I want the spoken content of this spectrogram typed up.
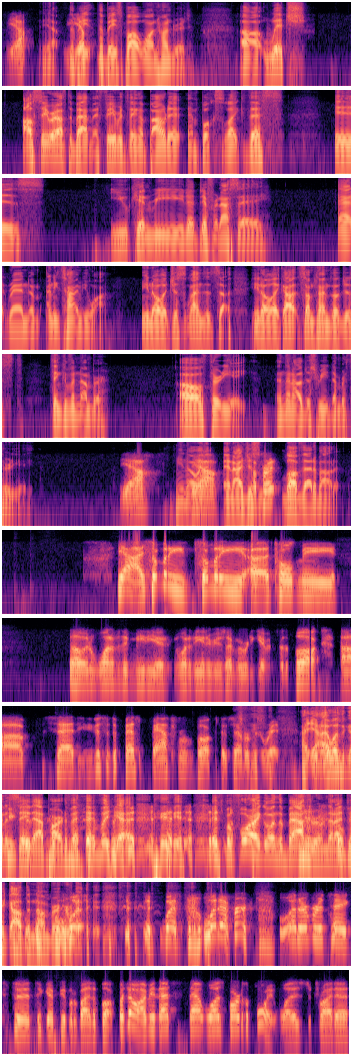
Yeah. Yeah, the Yep. ba- the baseball 100, uh, which I'll say right off the bat, my favorite thing about it and books like this is you can read a different essay at random anytime you want. You know, it just lends itself. You know, like I, sometimes I'll just think of a number, oh, 38, and then I'll just read number 38. Yeah. You know, Yeah. and I just friend- love that about it. Yeah, somebody somebody uh, told me, oh, in one of the media, one of the interviews I've already given for the book, uh, said this is the best bathroom book that's ever been written. You yeah, know, I wasn't going to say that part of it, but yeah, it's before I go in the bathroom that I pick out the number. What- what, whatever, whatever it takes to to get people to buy the book. But no, I mean that's that was part of the point was to try to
